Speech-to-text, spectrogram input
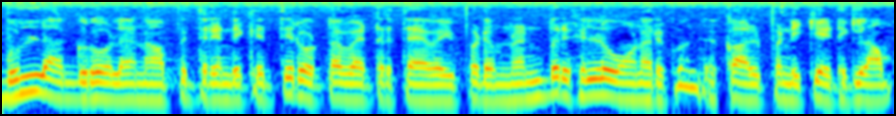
புல் அக்ரோவில் நாற்பத்தி ரெண்டு கத்தி ரொட்டவேட்டர் தேவைப்படும் நண்பர்கள் ஓனருக்கு வந்து கால் பண்ணி கேட்டுக்கலாம்.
